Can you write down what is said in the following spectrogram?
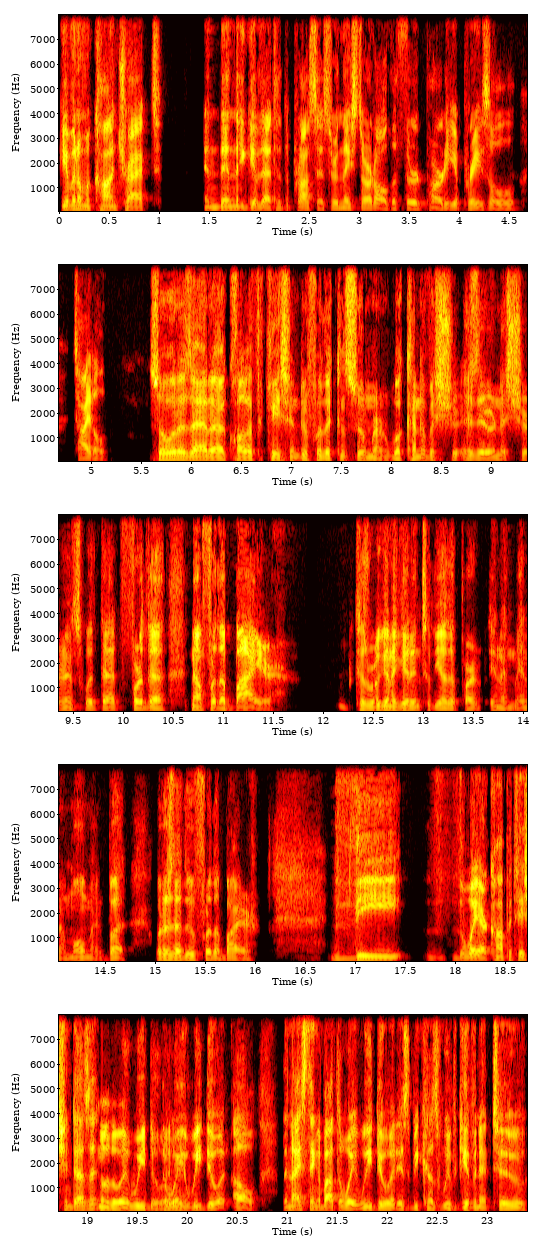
given them a contract, and then they give that to the processor and they start all the third party appraisal title so, what does that uh, qualification do for the consumer? What kind of assur- is there an assurance with that for the now for the buyer? Because we're going to get into the other part in a, in a moment. But what does that do for the buyer? The the way our competition does it? No, the way we do the it. The way we do it. Oh, the nice thing about the way we do it is because we've given it to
